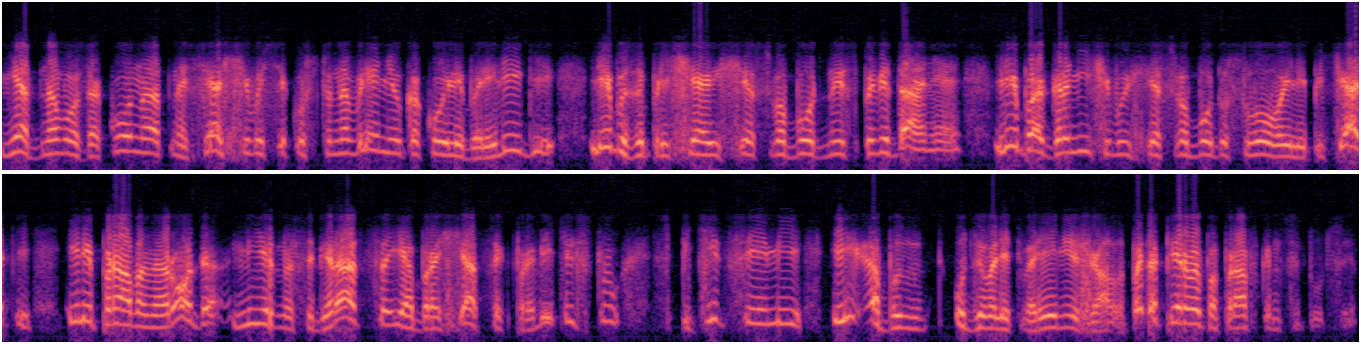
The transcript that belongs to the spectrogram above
ни одного закона, относящегося к установлению какой-либо религии, либо запрещающего свободное исповедание, либо ограничивающего свободу слова или печати, или право народа мирно собираться и обращаться к правительству с петициями и об удовлетворении жалоб. Это первая поправка Конституции.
